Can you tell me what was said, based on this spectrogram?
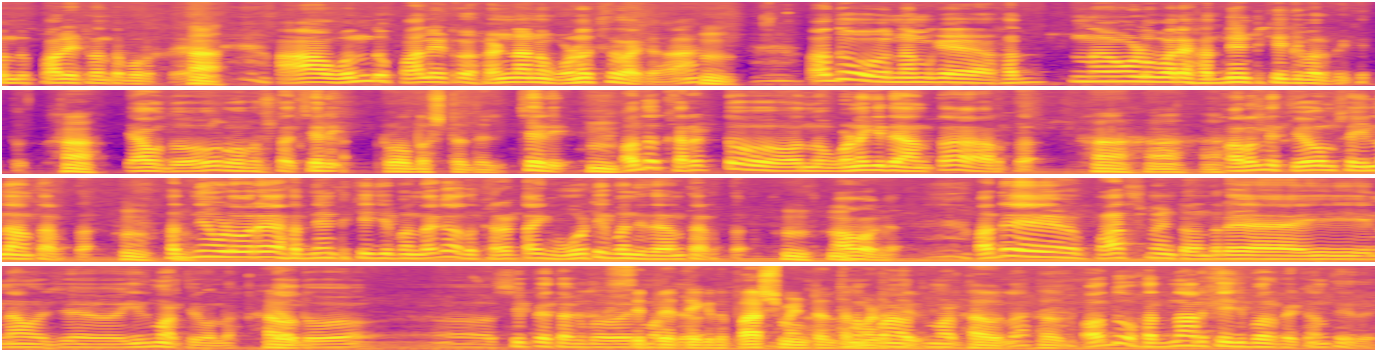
ಒಂದು ಪಾಲಿಟರ್ ಅಂತ ಬರುತ್ತೆ. ಆ ಒಂದು ಪಾಲಿಟರ್ ಹಣ್ಣನ್ನು ಒಣಗಿಸಿದಾಗ ಅದು ನಮಗೆ ಹದಿನೇಳುವರೆ ಹದಿನೆಂಟು ಕೆ ಜಿ ಬರಬೇಕಿತ್ತು ಯಾವುದು? Robusta cherry. ರೋಬಸ್ಟದಲ್ಲಿ. ಚೆರಿ. ಅದು ಕರೆಕ್ಟ್ ಒಂದು ಒಣಗಿದೆ ಅಂತ ಅರ್ಥ. ಅದರಲ್ಲಿ ತೇವಾಂಶ ಇಲ್ಲ ಅಂತ ಅರ್ಥ. ಹದಿನೇಳುವರೆ ಹದಿನೆಂಟು ಕೆ ಜಿ ಬಂದಾಗ ಅದು ಕರೆಕ್ಟಾಗಿ ಓಟಿ ಬಂದಿದೆ ಅಂತ ಅರ್ಥ. ಆವಾಗ. ಅದೇ ಪಾಸ್ಮೆಂಟ್ ಅಂದ್ರೆ ಈ ನಾವು ಇದು ಮಾಡ್ತೀವಲ್ಲ ಯಾವುದು? ಸಿಪ್ಪೆ ತೆಗೆದು ಸಿಪ್ಪೆ. ತೆಗೆದು ಪಾರ್ಶ್ಮೆಂಟ್ ಅಂತ ಮಾಡ್ತೀವಿ. ಅದು ಹದಿನಾರು ಕೆಜಿ ಬರಬೇಕಂತ ಇದೆ.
